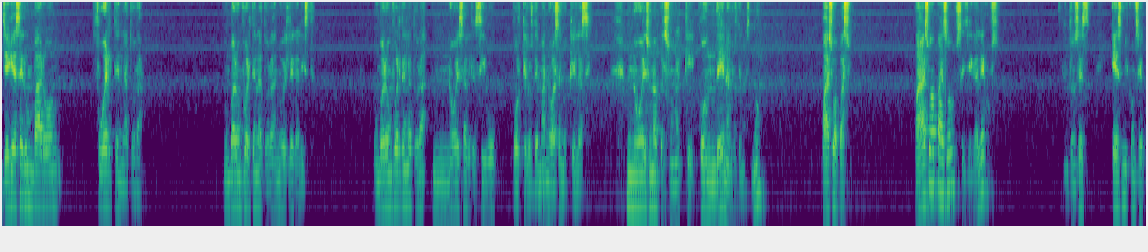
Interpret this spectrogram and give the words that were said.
llegue a ser un varón fuerte en la Torah. Un varón fuerte en la Torah no es legalista. Un varón fuerte en la Torah no es agresivo porque los demás no hacen lo que él hace. No es una persona que condena a los demás, no. Paso a paso. Paso a paso se llega lejos. Entonces, es mi consejo,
